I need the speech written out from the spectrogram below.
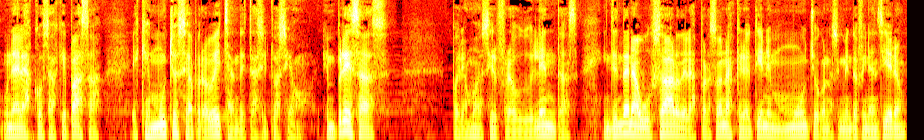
una de las cosas que pasa es que muchos se aprovechan de esta situación. Empresas, podríamos decir fraudulentas, intentan abusar de las personas que no tienen mucho conocimiento financiero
